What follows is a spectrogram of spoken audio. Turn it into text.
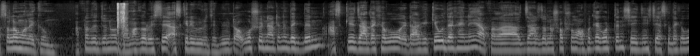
আসসালামু আলাইকুম। আপনাদের জন্য ধামাকা রয়েছে আজকের ভিডিওতে। ভিডিওটা অবশ্যই না টেনে দেখবেন। আজকে যা দেখাবো, এটা আগে কেউ দেখায় নেই। আপনারা যার জন্য সবসময় অপেক্ষা করতেন, সেই জিনিসটি আজকে দেখাবো।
